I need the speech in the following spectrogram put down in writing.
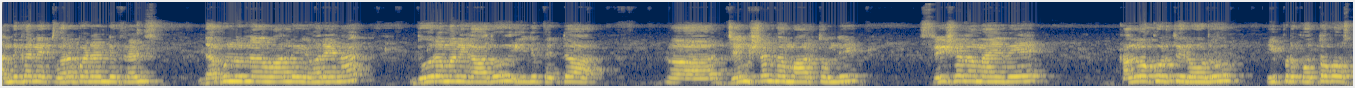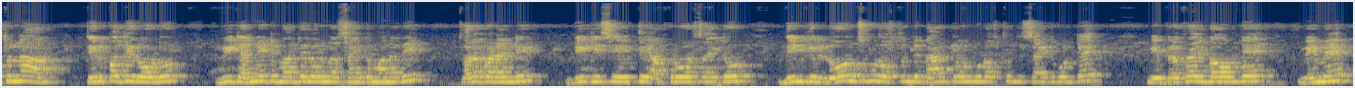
అందుకనే త్వరపడండి ఫ్రెండ్స్. డబ్బులు ఉన్న వాళ్ళు ఎవరైనా దూరం అని కాదు ఇది పెద్ద జంక్షన్గా మారుతుంది. శ్రీశైలం హైవే కల్వకుర్తి రోడ్డు ఇప్పుడు కొత్తగా వస్తున్న తిరుపతి రోడ్డు వీటన్నిటి మధ్యలో ఉన్న సైట్ మనది. త్వరపడండి. DTCP approval site. దీనికి లోన్స్ కూడా వస్తుంది బ్యాంక్ లోన్ కూడా వస్తుంది సైట్ కొంటే. మీ ప్రొఫైల్ బాగుంటే మేమే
